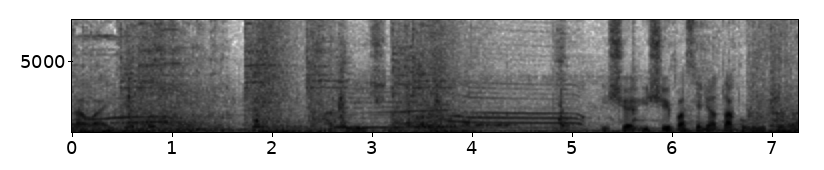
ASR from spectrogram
Давайте. Отлично. Еще, еще и последнюю атаку вы не туда.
